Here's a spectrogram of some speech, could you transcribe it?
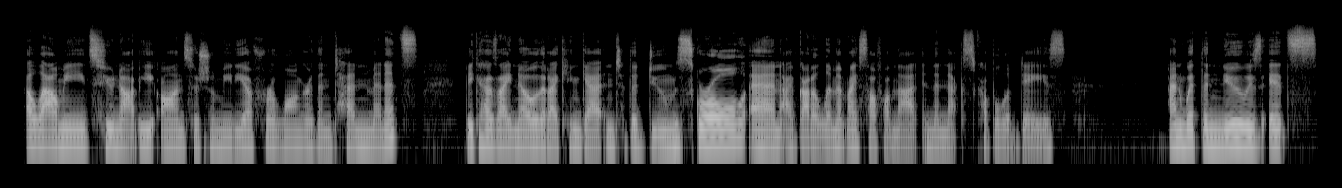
allow me to not be on social media for longer than 10 minutes because I know that I can get into the doom scroll and I've got to limit myself on that in the next couple of days. And with the news, it's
